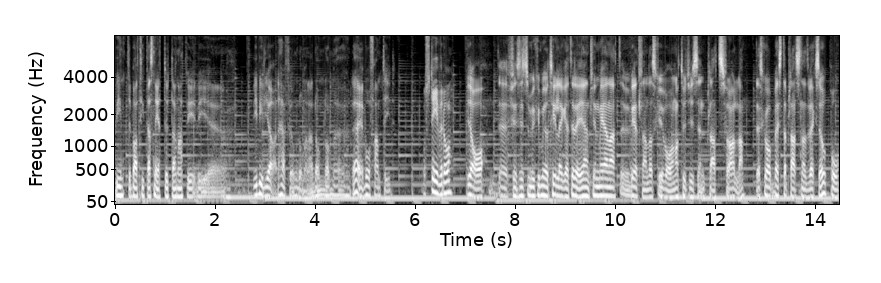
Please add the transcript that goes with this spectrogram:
vi inte bara tittar snett utan att vi, vi, vi vill göra det här för ungdomarna. De, de, det är vår framtid. Och Steve då? Ja, det finns inte så mycket mer att tillägga till det egentligen mer än att Vetlanda ska ju vara naturligtvis en plats för alla. Det ska vara bästa platsen att växa upp på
